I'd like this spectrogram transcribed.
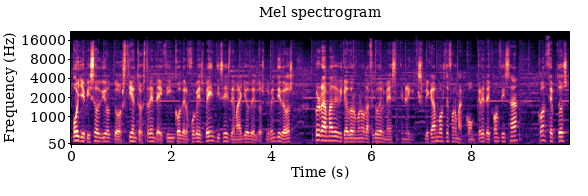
Hoy episodio 235 del jueves 26 de mayo del 2022, programa dedicado al monográfico del mes en el que explicamos de forma concreta y concisa conceptos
